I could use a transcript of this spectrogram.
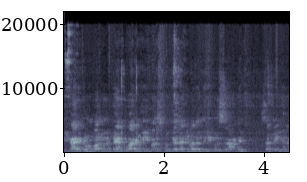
ఈ కార్యక్రమం పాల్గొన్న బ్యాంకు వారికి మనస్ఫూర్తిగా ధన్యవాదాలు తెలియపరుస్తున్నామండి. సర్వే జన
